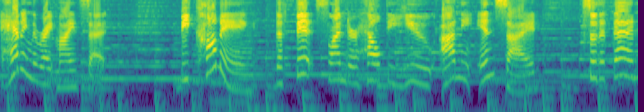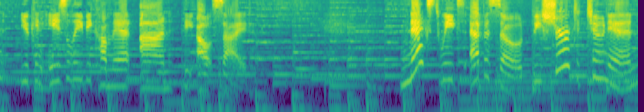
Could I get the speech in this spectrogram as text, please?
having the right mindset, becoming the fit, slender, healthy you on the inside so that then you can easily become that on the outside. Next week's episode, be sure to tune in.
